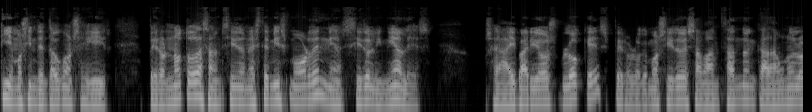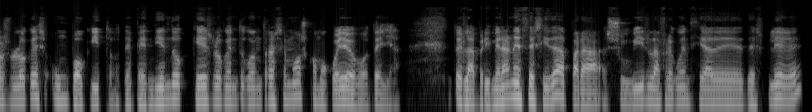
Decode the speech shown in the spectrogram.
y hemos intentado conseguir. Pero no todas han sido en este mismo orden ni han sido lineales. O sea, hay varios bloques, pero lo que hemos ido es avanzando en cada uno de los bloques un poquito, dependiendo qué es lo que encontrásemos como cuello de botella. Entonces, la primera necesidad para subir la frecuencia de despliegue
